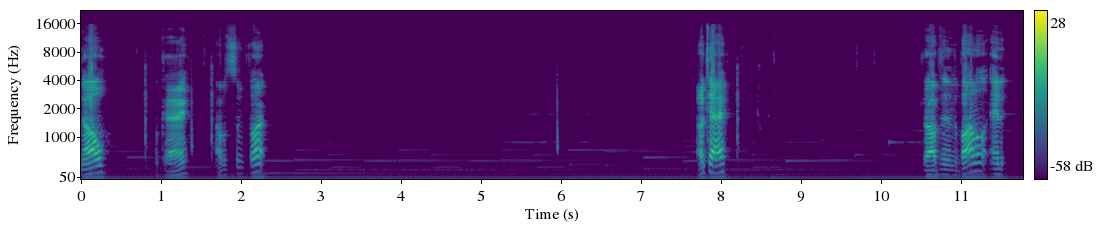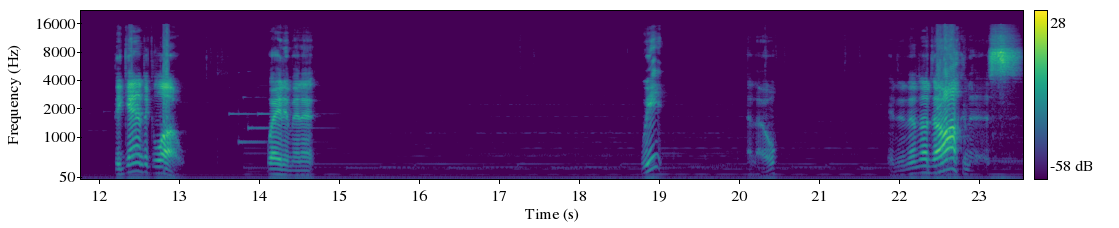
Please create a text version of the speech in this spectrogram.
No? Okay. How about some foot? Okay. Dropped it in the bottle and began to glow. Wait a minute. We? Hello? Hidden in the darkness.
